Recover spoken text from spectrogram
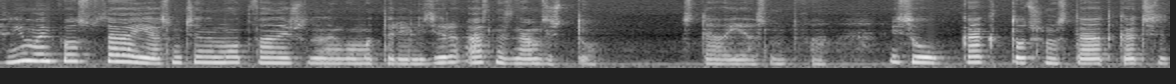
И в един момент просто става ясно, че не мога това нещо да не го материализира. Аз не знам защо става ясно това. Мисъл, как точно става така, че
